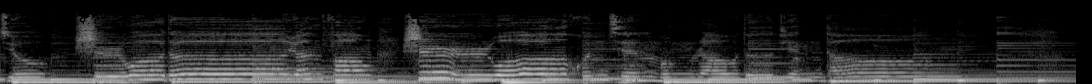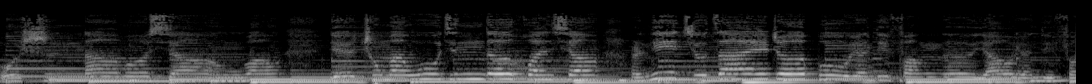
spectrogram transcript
就是我的远方，是我魂牵梦绕的天堂。我是那么向往，也充满无尽的幻想，而你就在这不远地方的遥远地方。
